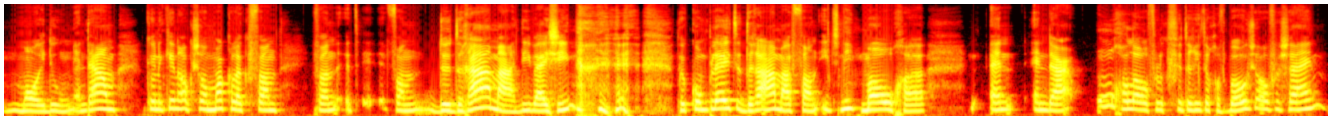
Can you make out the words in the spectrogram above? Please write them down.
mooi doen. En daarom kunnen kinderen ook zo makkelijk van, van, het, van de drama die wij zien, de complete drama van iets niet mogen en, en daar ongelooflijk verdrietig of boos over zijn,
